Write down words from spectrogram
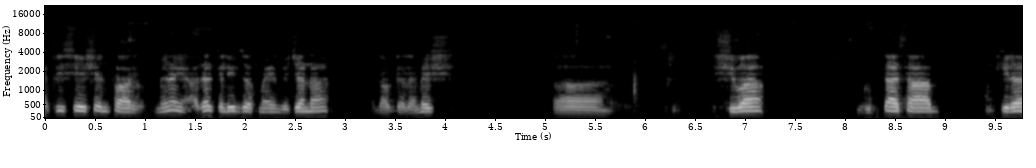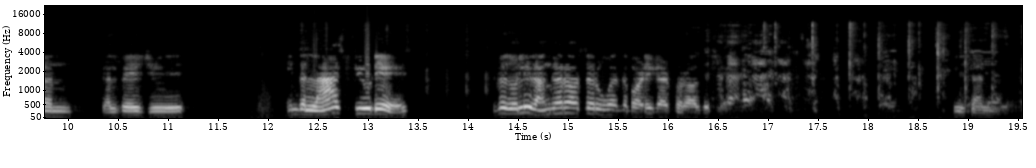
appreciation for many other colleagues of mine, Vijana, Dr. Ramesh, uh, Shiva, Gupta Saab, Kiran, Kalpesh. In the last few days, it was only Rangarao sir who was the bodyguard for all this. He's standing there.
